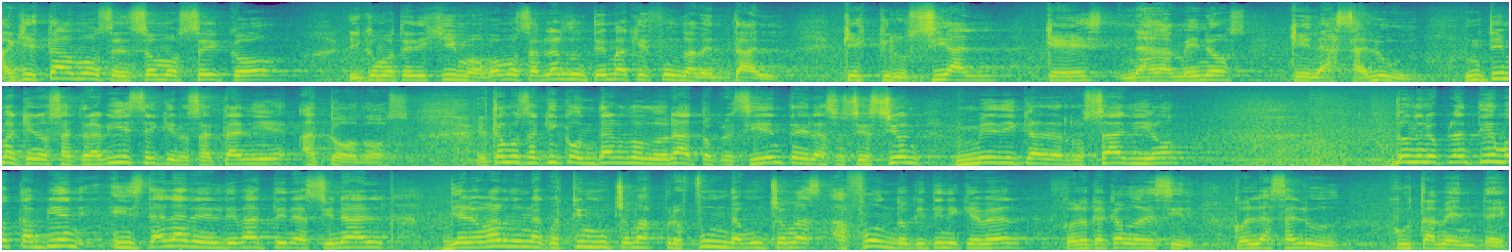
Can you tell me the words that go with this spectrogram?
Aquí estamos en Somos Eco y como te dijimos, vamos a hablar de un tema que es fundamental, que es crucial, que es nada menos que la salud. Un tema que nos atraviesa y que nos atañe a todos. Estamos aquí con Dardo Dorato, presidente de la Asociación Médica de Rosario, donde nos planteamos también instalar en el debate nacional, dialogar de una cuestión mucho más profunda, mucho más a fondo que tiene que ver con lo que acabo de decir, con la salud justamente.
